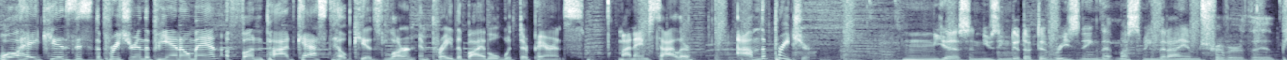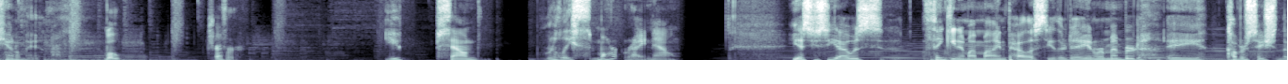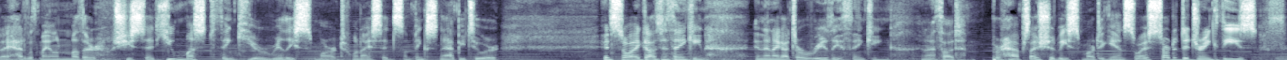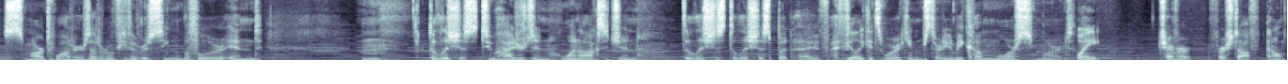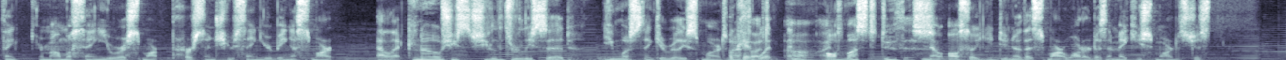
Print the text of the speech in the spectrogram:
Well, hey kids, this is the Preacher and the Piano Man, a fun podcast to help kids learn and pray the Bible with their parents. My name's Tyler. I'm the preacher. Mm, yes, and using deductive reasoning, that must mean that I am Trevor, the piano man. Whoa, Trevor, you sound really smart right now. Yes, you see, I was thinking in my mind palace the other day and remembered a conversation that I had with my own mother. She said, You must think you're really smart when I said something snappy to her. And so I got to thinking, and then I got to really thinking, and I thought, perhaps I should be smart again. So I started to drink these smart waters. I don't know if you've ever seen them before, and mm, delicious. Two hydrogen, one oxygen. Delicious, delicious. But I've, I feel like it's working. I'm starting to become more smart. Wait, Trevor, first off, I don't think your mom was saying you were a smart person. She was saying you're being a smart Alec. No, she she literally said, "You must think you're really smart." And Okay, I thought, what- and "Oh, I must do this." No, also, you do know that smart water doesn't make you smart. It's just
